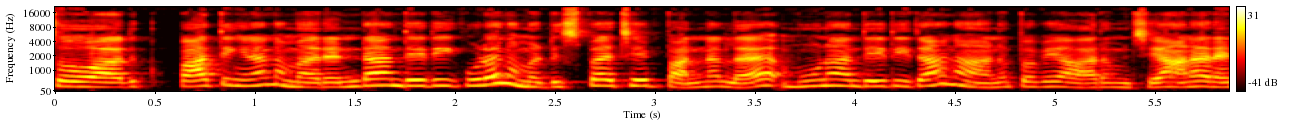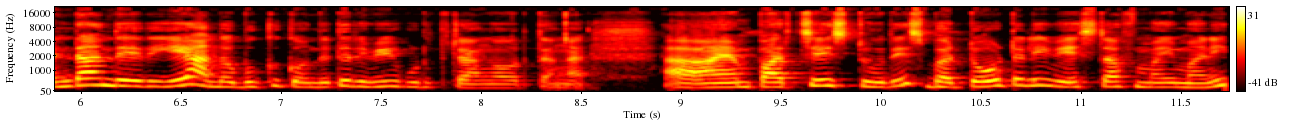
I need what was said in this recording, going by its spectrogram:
ஸோ அதுக்கு பார்த்தீங்கன்னா நம்ம ரெண்டாந்தேதி கூட நம்ம டிஸ்பேச்சே பண்ணலை. மூணாந்தேதி தான் நான் அனுப்பவே ஆரம்பித்தேன் ஆனால் ரெண்டாந்தேதியே அந்த புக்குக்கு வந்துட்டு ரிவ்யூ கொடுத்துட்டாங்க ஒருத்தங்க. I am purchase to this but totally waste of my money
